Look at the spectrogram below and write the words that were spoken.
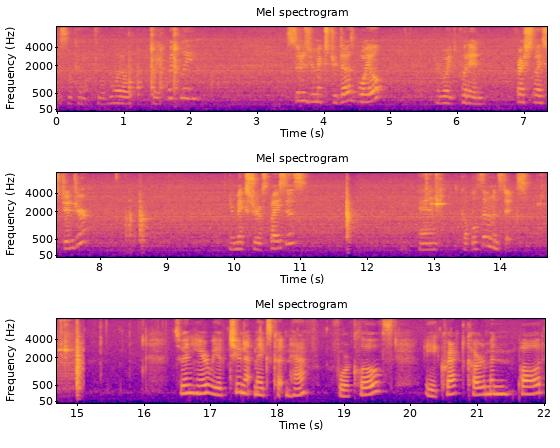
This will come up to a boil quite quickly. As soon as your mixture does boil, you're going to put in fresh sliced ginger, your mixture of spices, and a couple of cinnamon sticks. So in here we have two nutmegs cut in half, four cloves, a cracked cardamom pod,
